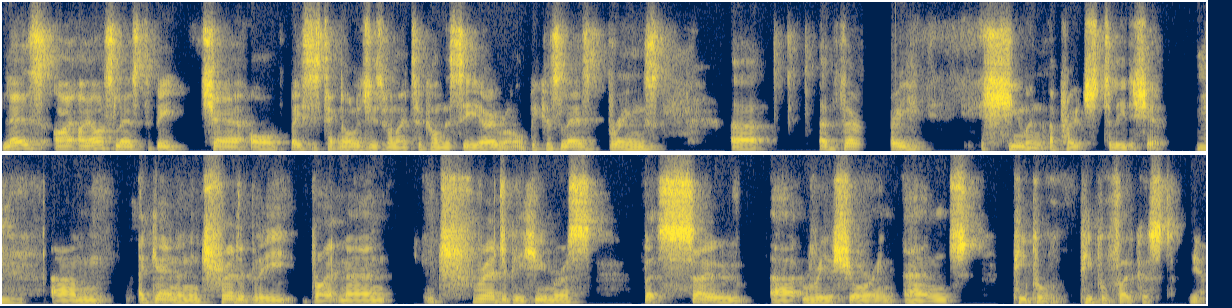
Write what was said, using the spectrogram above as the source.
Les, I, I, asked Les to be chair of Basis Technologies when I took on the CEO role because Les brings uh, a very, very, human approach to leadership. Mm. Um, again, an incredibly bright man, incredibly humorous, but so uh, reassuring and people people focused. Yeah.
